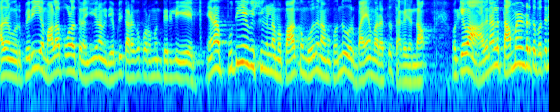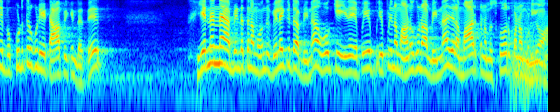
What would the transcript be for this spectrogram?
அதை நம்ம ஒரு பெரிய மலை போல தெரியும். ஐயோ நம்ம இது எப்படி கடக்க போகிறோமோன்னு தெரியலையே. ஏன்னா புதிய விஷயங்கள் நம்ம பார்க்கும்போது நமக்கு வந்து ஒரு பயம் வரது சகஜம்தான். ஓகேவா அதனால் தமிழ்ன்றதை பற்றின இப்போ கொடுத்துருக்கூடிய டாபிக்ன்றது என்னென்ன அப்படின்றத நம்ம வந்து விளக்கிட்டோம் அப்படின்னா ஓகே இதை எப்படி எப்படி நம்ம அணுகணும் அப்படின்னா இதில் மார்க் நம்ம ஸ்கோர் பண்ண முடியும்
